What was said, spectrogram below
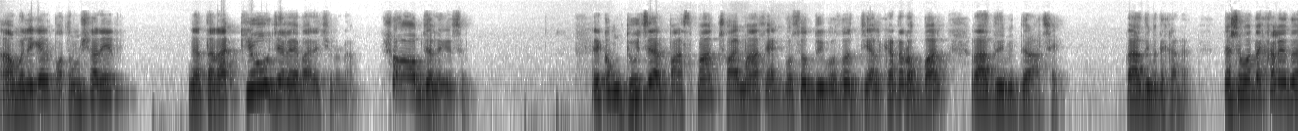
আওয়ামী লীগের প্রথম সারির নেতারা কেউ জেলে বাইরে ছিল না। সব জেলে গেছেন। এরকম দুই চার, পাঁচ মাস, ছয় মাস, এক বছর, দুই বছর জেল খাটার অভ্যাস রাজনীতিবিদদের আছে। রাজনীতিতে খাটা দেশের মধ্যে খালেদা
